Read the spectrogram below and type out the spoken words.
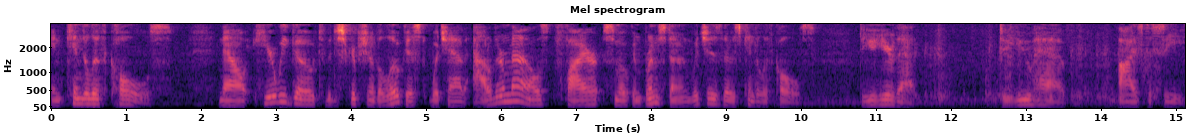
and kindleth coals. Now, here we go to the description of the locust, which have out of their mouths fire, smoke, and brimstone, which is those kindleth coals. Do you hear that? Do you have eyes to see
